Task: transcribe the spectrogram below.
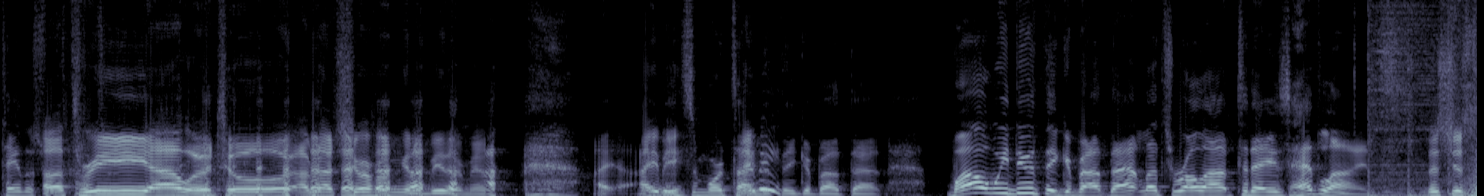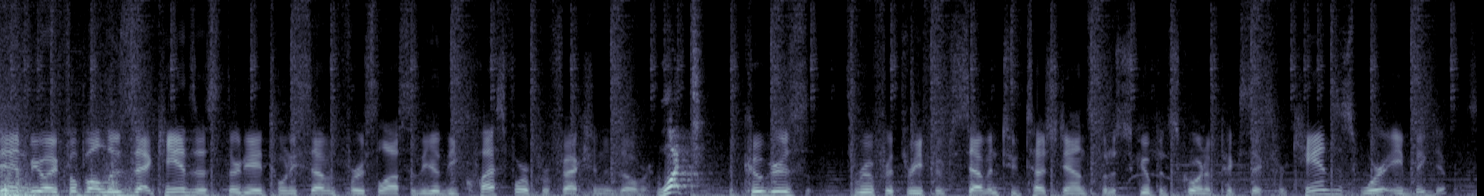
Taylor Swift. A three hour tour. I'm not sure if I'm going to be there, man. I, I need some more time Maybe. to think about that. While we do think about that, let's roll out today's headlines. This just in, BYU football loses at Kansas 38-27, first loss of the year. The quest for perfection is over. What? The Cougars threw for 357, two touchdowns, but a scoop and score and a pick six for Kansas were a big difference.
